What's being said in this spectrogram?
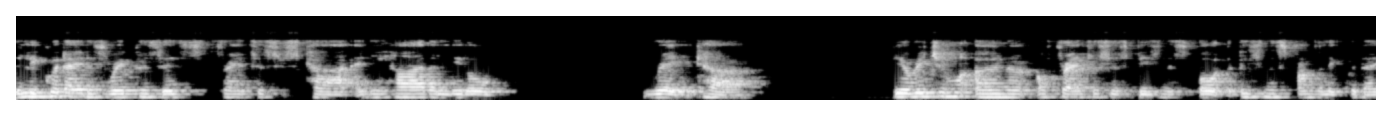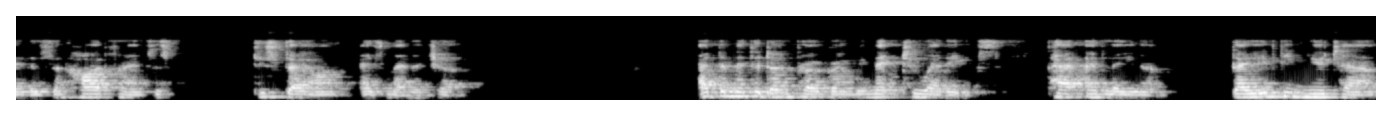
The liquidators repossessed Francis's car and he hired a little red car. The original owner of Francis's business bought the business from the liquidators and hired Francis to stay on as manager. At the methadone program, we met two addicts, Pat and Lena. They lived in Newtown,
